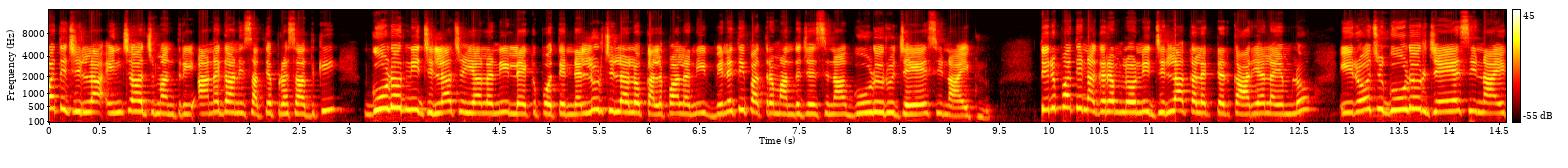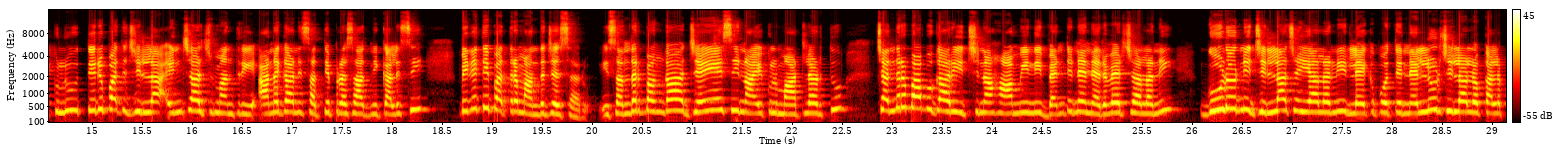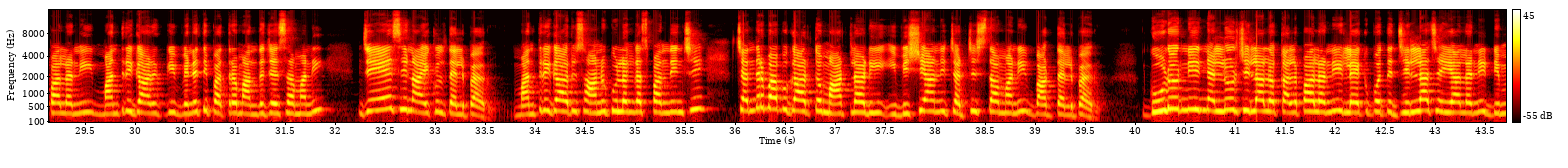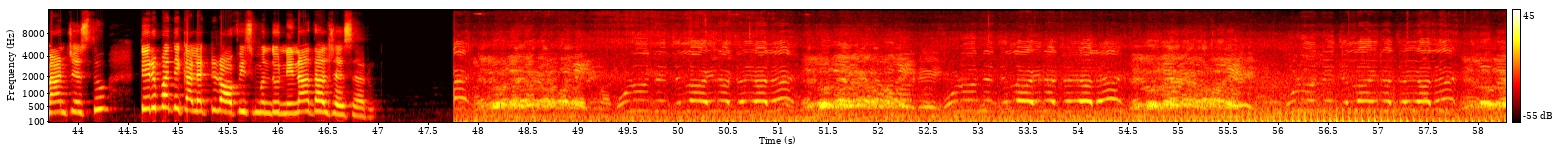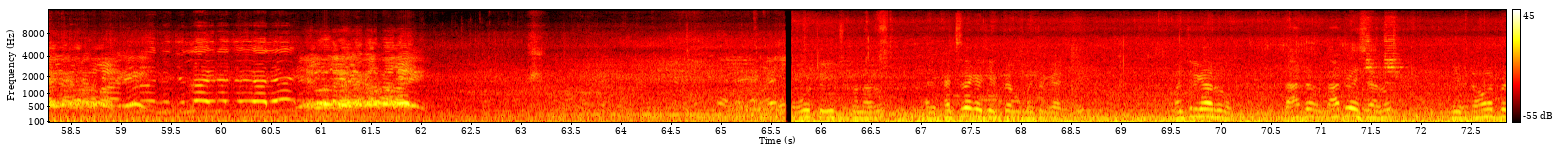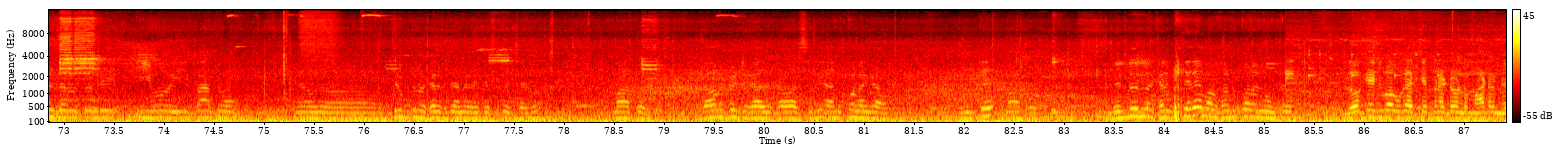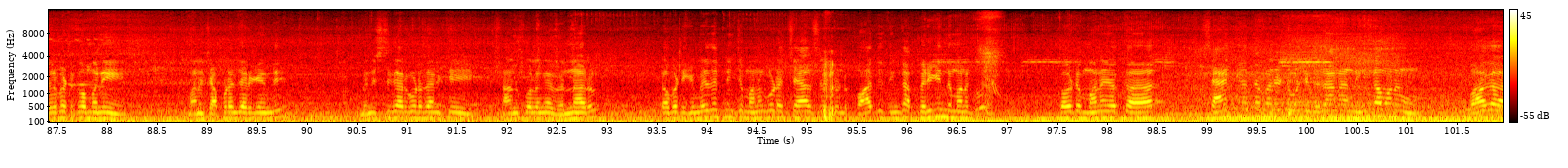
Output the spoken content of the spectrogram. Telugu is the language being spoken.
తిరుపతి జిల్లా ఇన్ఛార్జ్ మంత్రి అనగాని సత్యప్రసాద్కి గూడూరుని జిల్లా చేయాలని లేకపోతే నెల్లూరు జిల్లాలో కలపాలని వినతి పత్రం అందజేసిన గూడూరు జేఏసీ నాయకులు. తిరుపతి నగరంలోని జిల్లా కలెక్టర్ కార్యాలయంలో ఈరోజు గూడూరు జేఏసీ నాయకులు తిరుపతి జిల్లా ఇన్ఛార్జ్ మంత్రి అనగాని సత్యప్రసాద్ని కలిసి వినతి పత్రం అందజేశారు. ఈ సందర్భంగా జేఏసీ నాయకులు మాట్లాడుతూ చంద్రబాబు గారు ఇచ్చిన హామీని వెంటనే నెరవేర్చాలని గూడూరుని జిల్లా చేయాలని లేకపోతే నెల్లూరు జిల్లాలో కలపాలని మంత్రి గారికి వినతి పత్రం అందజేశామని జేఏసీ నాయకులు తెలిపారు. మంత్రి గారు సానుకూలంగా స్పందించి చంద్రబాబు గారితో మాట్లాడి ఈ విషయాన్ని చర్చిస్తామని వారు తెలిపారు. గూడూరుని నెల్లూరు జిల్లాలో కలపాలని లేకపోతే జిల్లా చేయాలని డిమాండ్ చేస్తూ తిరుపతి కలెక్టర్ ఆఫీస్ ముందు నినాదాలు చేశారు. జిల్లా అయినా చేయాలి. జిల్లా అయినా చేయాలి గూడూరుని జిల్లా అయినా చేయాలి గూడూరుని జిల్లా అయినా చేయాలి ఓట్లు చేయించుకున్నారు. అది ఖచ్చితంగా చెప్పాము మంత్రి గారికి. మంత్రి గారు దాట దాటవేశారు మీకు డెవలప్మెంట్ జరుగుతుంది. ఈ ఈ ప్రాంతం తిరుపతిలో కలుపుతానని చెప్పుకొచ్చారు మాకు డెవలప్మెంట్ కాదు కావాల్సింది అనుకూలంగా ఉంటే మాకు నెల్లూరులో కలిపితేనే మాకు అనుకూలంగా ఉంటుంది. లోకేష్ బాబు గారు చెప్పినటువంటి మాట నిలబెట్టుకోమని మనం చెప్పడం జరిగింది. మినిస్టర్ గారు కూడా దానికి సానుకూలంగా విన్నారు. కాబట్టి ఇక మీదటి నుంచి మనం కూడా చేయాల్సినటువంటి బాధ్యత ఇంకా పెరిగింది మనకు. కాబట్టి మన యొక్క శాంతియుతమైనటువంటి విధానాన్ని ఇంకా మనం బాగా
